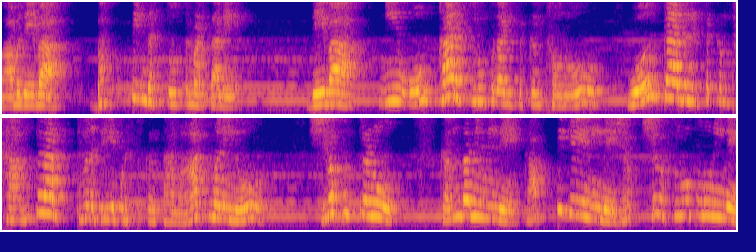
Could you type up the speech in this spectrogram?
ವಾಮದೇವ ಭಕ್ತಿಯಿಂದ ಸ್ತೋತ್ರ ಮಾಡ್ತಾನೆ. ದೇವ ನೀನು ಓಂಕಾರ ಸ್ವರೂಪನಾಗಿರ್ತಕ್ಕಂಥವನು, ಓಂಕಾರದಲ್ಲಿರ್ತಕ್ಕಂತಹ ಅಂತರಾರ್ಥವನ್ನು ತಿಳಿಯಪಡಿಸ್ತಕ್ಕಂತಹ ಮಹಾತ್ಮ ನೀನು. ಶಿವಪುತ್ರನು ಸ್ಕಂದನು ನೀನೆ, ಕಾರ್ತಿಕೇಯ ನೀನೆ ಶರಕ್ಷರ ಸ್ವರೂಪನು ನೀನೆ.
